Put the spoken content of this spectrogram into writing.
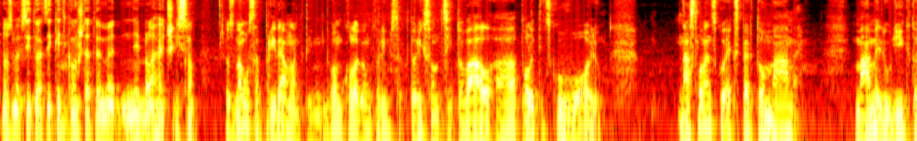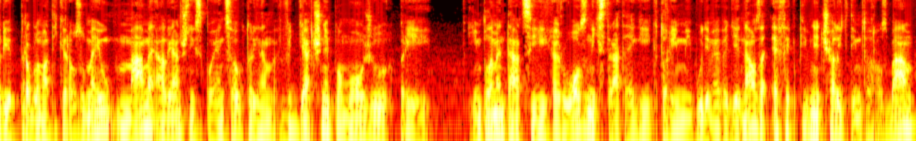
no sme v situácii, keď konštatujeme neblahé číslo. Znovu sa pridám len k tým dvom kolegom, ktorým, ktorých som citoval, a politickú vôľu. Na Slovensku expertov máme. Máme ľudí, ktorí problematike rozumejú, máme aliančných spojencov, ktorí nám vďačne pomôžu pri implementácii rôznych stratégií, ktorými budeme vedieť naozaj efektívne čeliť týmto hrozbám,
